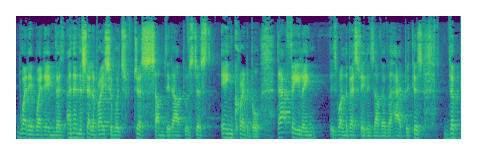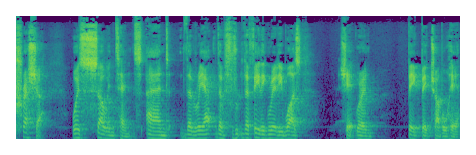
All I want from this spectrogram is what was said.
when it went in, the, and then the celebration, which just summed it up, was just incredible. That feeling is one of the best feelings I've ever had because the pressure was so intense, and the rea- the the feeling really was, shit, we're in big big trouble here.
